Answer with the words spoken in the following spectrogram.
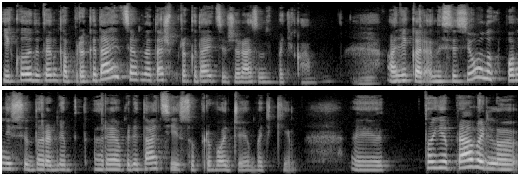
І коли дитинка прокидається, вона теж прокидається вже разом з батьками. А лікар-анестезіолог повністю до реабілітації супроводжує батьків. Е, то є правильно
